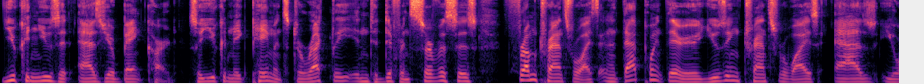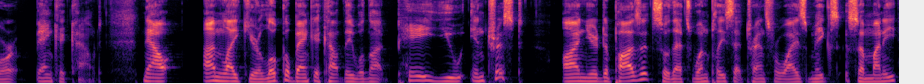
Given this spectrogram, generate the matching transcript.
you can use it as your bank card. So you can make payments directly into different services from TransferWise. And at that point there, you're using TransferWise as your bank account. Now, Unlike your local bank account, they will not pay you interest on your deposit. So that's one place that TransferWise makes some money,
